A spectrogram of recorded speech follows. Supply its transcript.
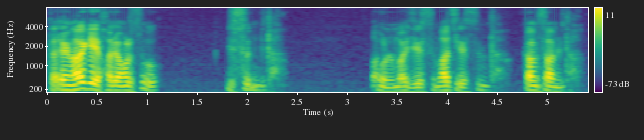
다양하게 활용할 수 있습니다. 오늘 마치겠습니다. 감사합니다.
